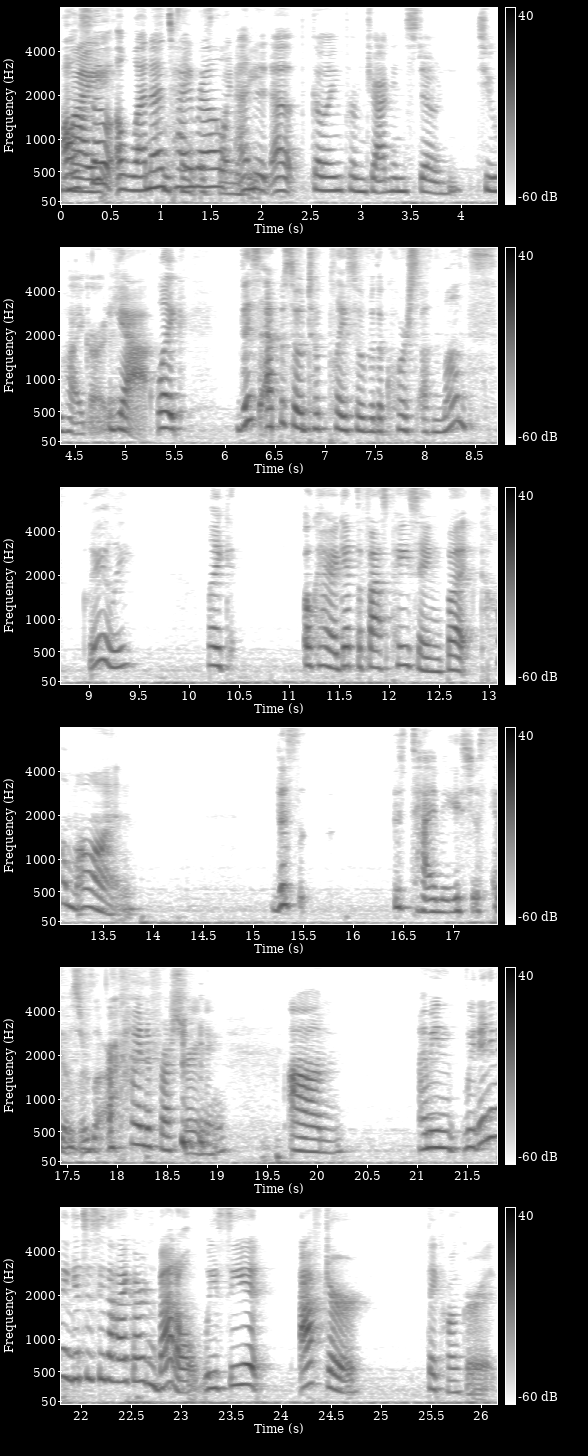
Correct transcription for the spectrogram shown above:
also, Olenna Tyrell to be. ended up going from Dragonstone to Highgarden. Yeah, like this episode took place over the course of months. Clearly, like, okay, I get the fast pacing, but come on. This, this timing is just so bizarre. kind of frustrating. um, I mean, we didn't even get to see the High Garden battle. We see it after they conquer it.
